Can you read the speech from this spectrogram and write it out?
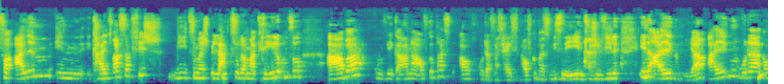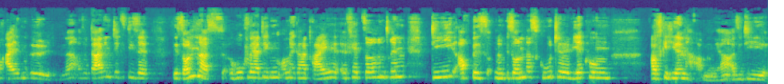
vor allem in Kaltwasserfisch, wie zum Beispiel Lachs oder Makrele und so. Aber Veganer aufgepasst, auch, oder was heißt aufgepasst, wissen eh inzwischen viele, in Algen, ja, Algen oder auch Algenöl. Ne? Also da sind jetzt diese besonders hochwertigen Omega-3-Fettsäuren drin, die auch eine besonders gute Wirkung aufs Gehirn haben. Ja? Also die,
